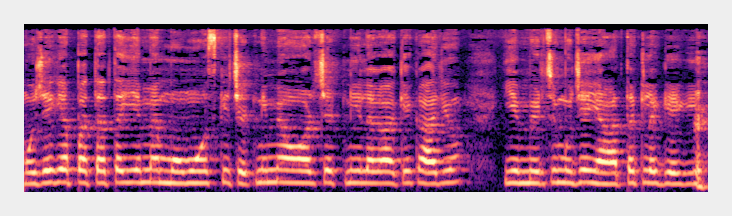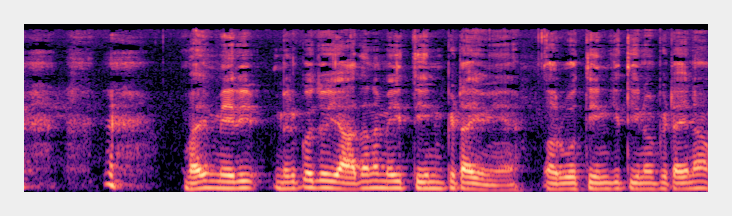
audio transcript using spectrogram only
मुझे क्या पता था ये मैं मोमोज की चटनी, में और चटनी लगा के खा रही हूँ, ये मिर्च मुझे यहाँ तक लगेगी। भाई मेरी, मेरे को जो याद है ना, मेरी तीन पिटाई हुई हैं। और वो तीन की तीनों पिटाई ना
